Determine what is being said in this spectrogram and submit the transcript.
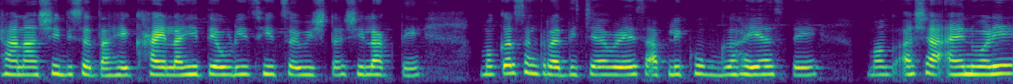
छान अशी दिसत आहे. खायलाही तेवढीच ही चविष्ट अशी लागते. मकर संक्रांतीच्या वेळेस आपली खूप घाई असते. मग अशा ऐनवेळी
